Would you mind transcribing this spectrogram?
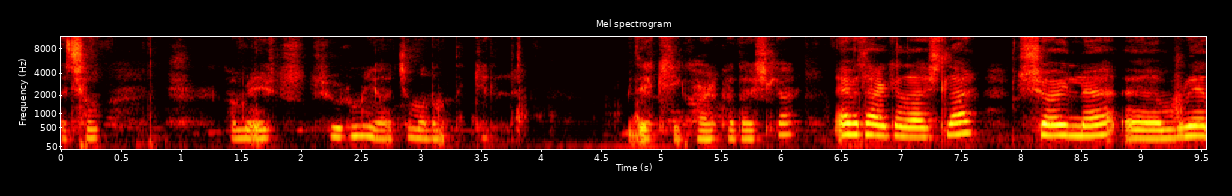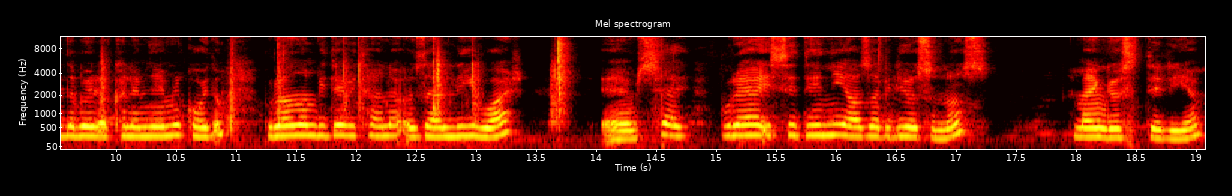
Açalım. Kamerayı tutuyorum ya açamadım tek. Bir dakika arkadaşlar. Evet arkadaşlar. Şöyle e, buraya da böyle kalemlerimi koydum. Buranın bir de bir tane özelliği var. E, şey buraya istediğini yazabiliyorsunuz. Hemen göstereyim.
